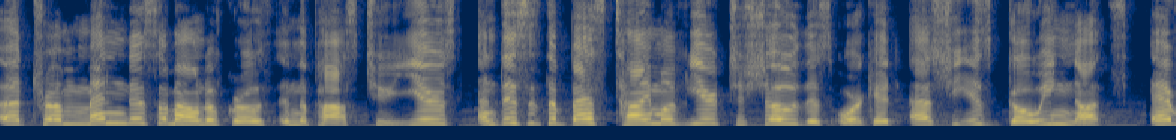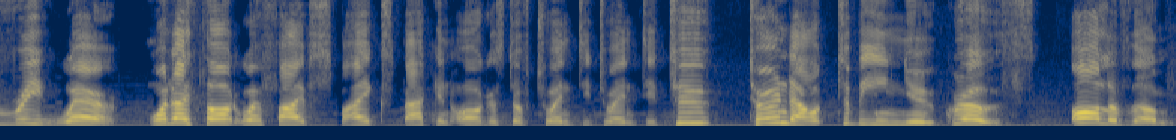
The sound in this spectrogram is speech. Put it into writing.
a tremendous amount of growth in the past two years, and this is the best time of year to show this orchid as she is going nuts everywhere. What I thought were five spikes back in August of 2022 turned out to be new growths. All of them.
